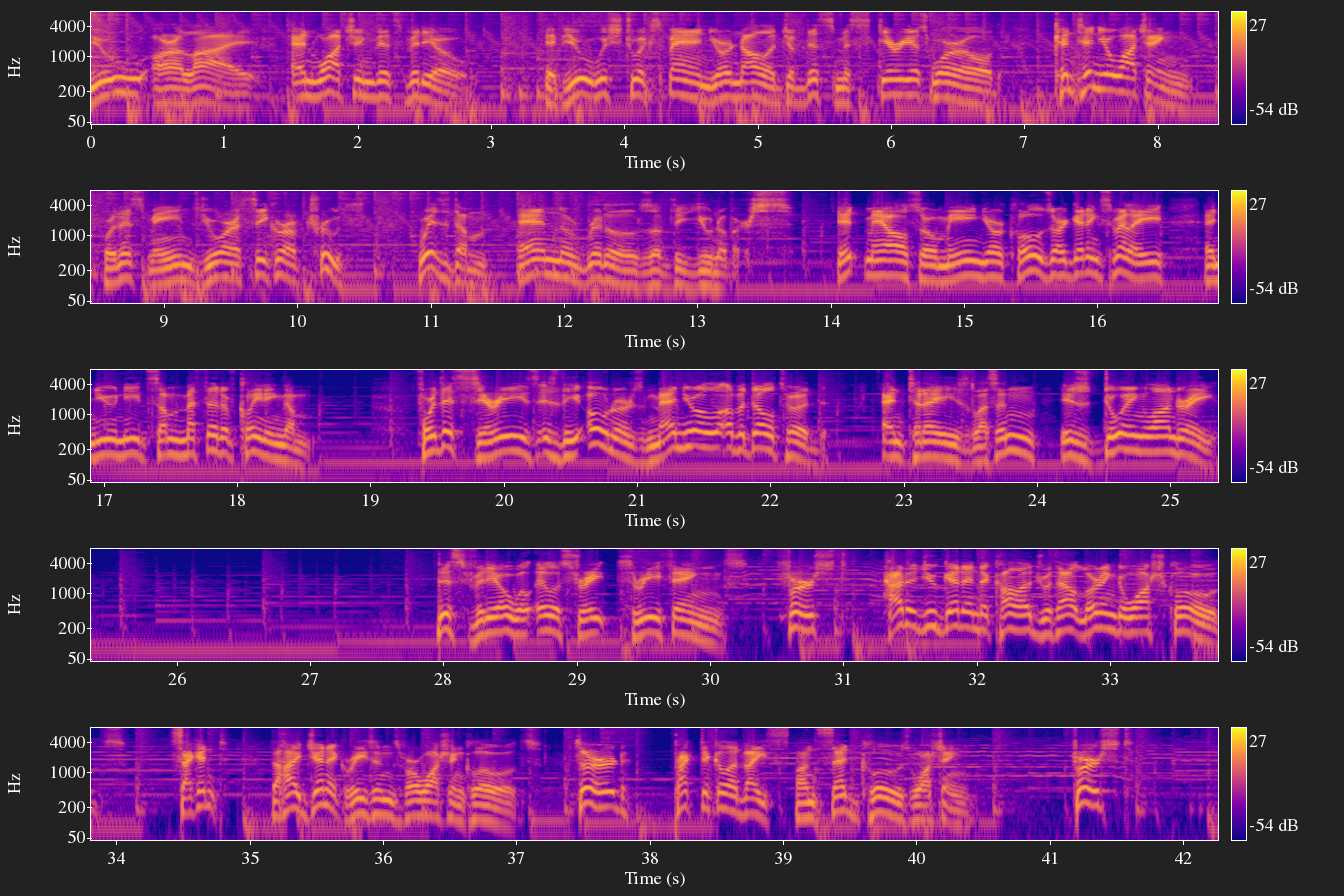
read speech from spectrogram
You are alive and watching this video. If you wish to expand your knowledge of this mysterious world, continue watching, for this means you are a seeker of truth, wisdom, and the riddles of the universe. It may also mean your clothes are getting smelly and you need some method of cleaning them. For this series is the owner's manual of adulthood, and today's lesson is doing laundry. This video will illustrate three things. First, how did you get into college without learning to wash clothes? Second, the hygienic reasons for washing clothes. Third, practical advice on said clothes washing. First,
